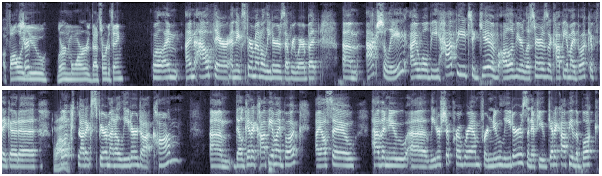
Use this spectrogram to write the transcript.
uh, follow Sure. you, learn more, that sort of thing? Well, I'm I'm out there, and the experimental leader is everywhere. But um, actually, I will be happy to give all of your listeners a copy of my book if they go to Wow. book.experimentalleader.com. Um, they'll get a copy of my book. I also have a new uh, leadership program for new leaders, and if you get a copy of the book,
